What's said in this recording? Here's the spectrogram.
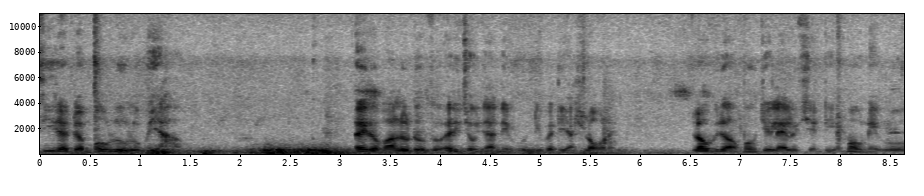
စီးတဲ့အတွက်မုန်းလို့လို့မရဘူးအဲ့တော့ဘာလို့တော့ဆိုအဲ့ဒီကြုံချမ်းတွေကိုဒီဘက်တည်းကလှော်တယ်လှော်ပြီးတော့အမှုန့်ကြိတ်လိုက်လို့ရှရင်ဒီအမှုန့်တွေကို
